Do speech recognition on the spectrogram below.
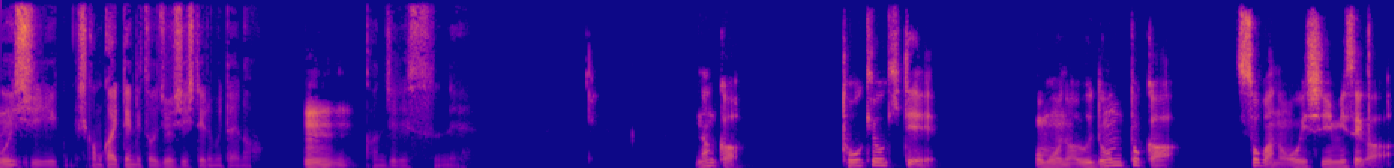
美味しい、しかも回転率を重視してるみたいなうん。感じですね。なんか、東京来て思うのは、うどんとか蕎麦の美味しい店が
